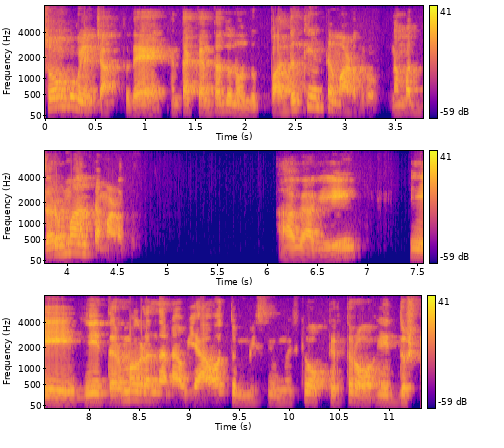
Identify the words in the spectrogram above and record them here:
ಸೋಂಕುಗಳು ಹೆಚ್ಚಾಗ್ತದೆ ಅಂತಕ್ಕಂಥದ್ದು ಒಂದು ಪದ್ಧತಿ ಅಂತ ಮಾಡಿದ್ರು, ನಮ್ಮ ಧರ್ಮ ಅಂತ ಮಾಡಿದ್ರು. ಹಾಗಾಗಿ ಈ ಈ ಧರ್ಮಗಳನ್ನ ನಾವು ಯಾವತ್ತು ಮಿಸ್, ಮಿಸ್ಕೆ ಹೋಗ್ತಿರ್ತಾರೋ, ಈ ದುಷ್ಟ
